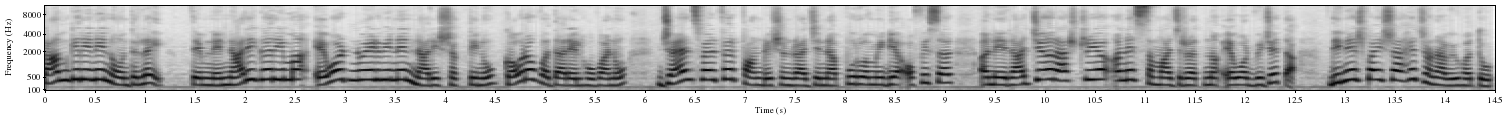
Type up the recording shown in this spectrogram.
કામગીરીની નોંધ લઈ તેમને નારીગરીમાં એવોર્ડ મેળવીને નારી શક્તિનું ગૌરવ વધારેલ હોવાનું જાયન્ટ્સ વેલફેર ફાઉન્ડેશન રાજ્યના પૂર્વ મીડિયા ઓફિસર અને રાજ્ય રાષ્ટ્રીય અને સમાજ રત્ન એવોર્ડ વિજેતા દિનેશભાઈ શાહે જણાવ્યું હતું.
